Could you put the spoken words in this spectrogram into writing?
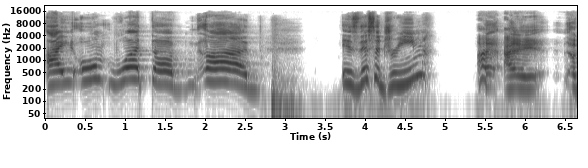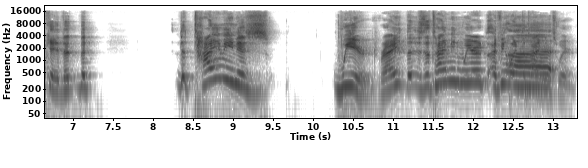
I, oh, what the, uh, is this a dream? I I okay, the the the timing is weird, right? Is the timing weird? I feel like uh, the timing's weird.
